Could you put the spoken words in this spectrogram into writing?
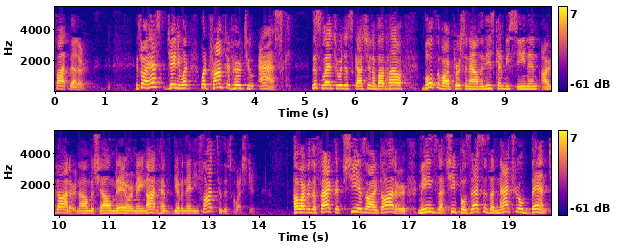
thought better. And so I asked Janie what, what prompted her to ask. This led to a discussion about how both of our personalities can be seen in our daughter. Now, Michelle may or may not have given any thought to this question. However, the fact that she is our daughter means that she possesses a natural bent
